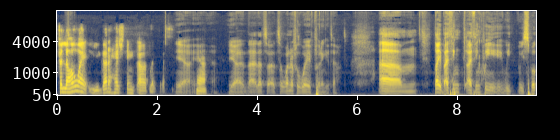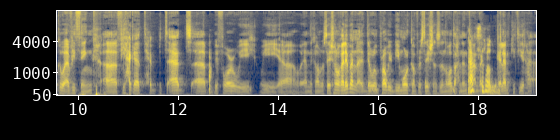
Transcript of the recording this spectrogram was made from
فاللي هو you gotta hash things out like this Yeah, yeah, Yeah. yeah. yeah that, that's a, that's a wonderful way of putting it out. Um, طيب I think I think we we we spoke about everything. Uh, في حاجة تحب تadd uh, before we we uh, we end the conversation وغالبا there will probably be more conversations لأن واضح إن أنت عندك Absolutely. كلام كتير ه-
